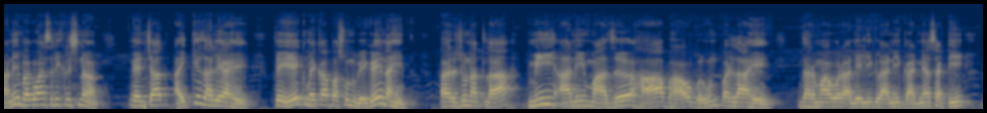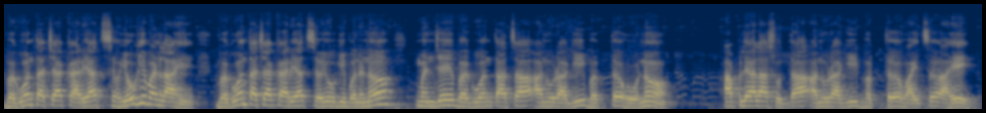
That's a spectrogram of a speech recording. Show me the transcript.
आणि भगवान श्रीकृष्ण यांच्यात ऐक्य झाले आहे. ते एकमेकापासून वेगळे नाहीत. अर्जुनातला मी आणि माझं हा भाव गळून पडला आहे. धर्मावर आलेली ग्लानी काढण्यासाठी भगवंताच्या कार्यात सहयोगी बनला आहे. भगवंताच्या कार्यात सहयोगी बनणं म्हणजे भगवंताचा अनुरागी भक्त होणं. आपल्याला सुद्धा अनुरागी भक्त व्हायचं आहे.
